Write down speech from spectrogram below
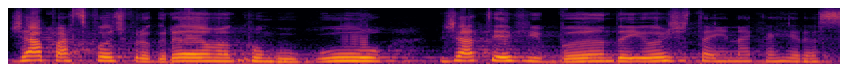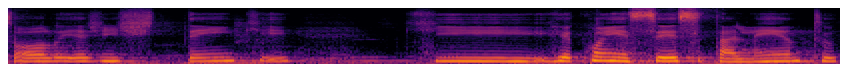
Já participou de programa com o Gugu, já teve banda e hoje está aí na carreira solo e a gente tem que, que reconhecer esse talento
